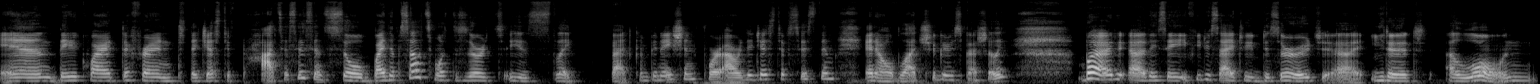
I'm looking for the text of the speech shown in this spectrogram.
and they require different digestive processes and so by themselves most desserts is like bad combination for our digestive system and our blood sugar especially. But uh, they say if you decide to dessert uh, eat it alone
